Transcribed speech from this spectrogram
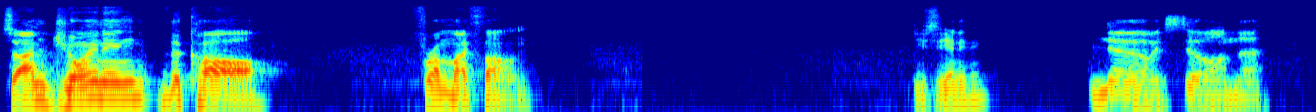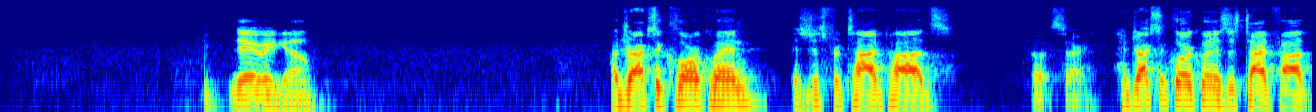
so I'm joining the call from my phone. Do you see anything? No, it's still on the. There we go. Hydroxychloroquine is just for Tide Pods. Oh, sorry. Hydroxychloroquine is just Tide Pod.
